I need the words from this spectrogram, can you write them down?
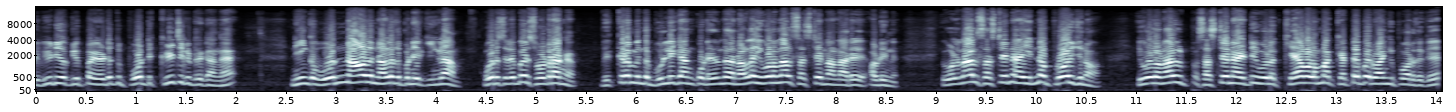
ஒரு வீடியோ கிளிப்பை எடுத்து போட்டு கிழிச்சிக்கிட்டு இருக்காங்க. நீங்கள் ஒன்றாவது நல்லது பண்ணியிருக்கீங்களா ஒரு சில பேர் சொல்கிறாங்க விக்ரம் இந்த புள்ளி கேங் கூட இருந்ததுனால இவ்வளோ நாள் சஸ்டெயின் ஆனார் அப்படின்னு. இவ்வளோ நாள் சஸ்டெயின் ஆகி என்ன பிரயோஜனம்? இவ்வளோ நாள் சஸ்டெயின் ஆகிட்டு இவ்வளோ கேவலமாக கெட்ட பேர் வாங்கி போகிறதுக்கு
